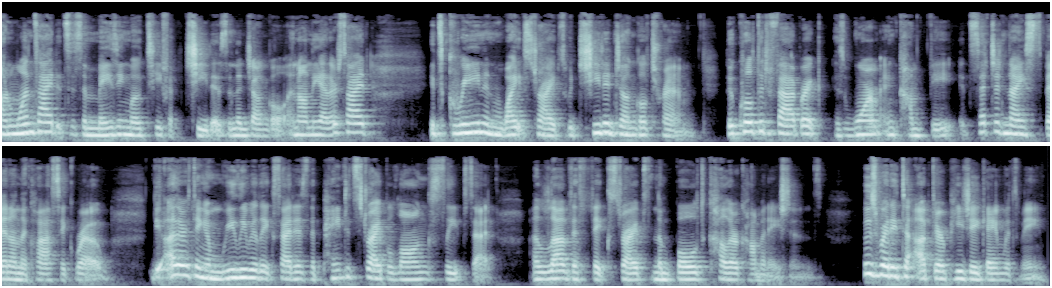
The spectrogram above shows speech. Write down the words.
On one side, it's this amazing motif of cheetahs in the jungle, and on the other side, it's green and white stripes with cheetah jungle trim. The quilted fabric is warm and comfy. It's such a nice spin on the classic robe. The other thing I'm really, really excited is the painted stripe long sleeve set. I love the thick stripes and the bold color combinations. Who's ready to up their PJ game with me?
